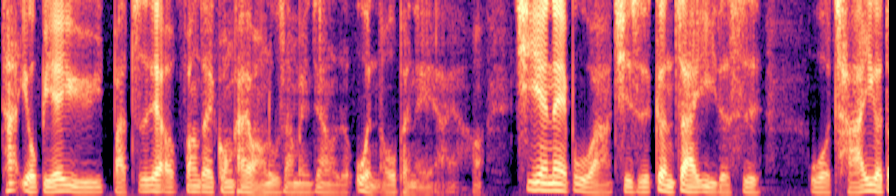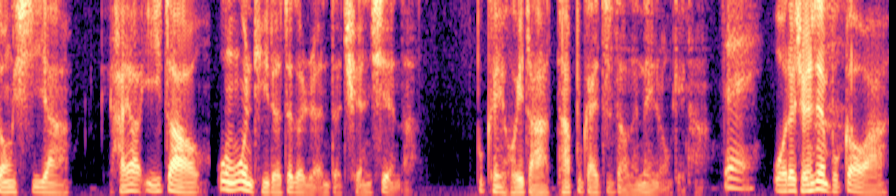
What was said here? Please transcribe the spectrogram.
它有别于把资料放在公开网络上面这样子问 OpenAI 啊。企业内部啊，其实更在意的是，我查一个东西啊，还要依照问问题的这个人的权限啊，不可以回答他不该知道的内容给他。对，我的权限不够啊，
